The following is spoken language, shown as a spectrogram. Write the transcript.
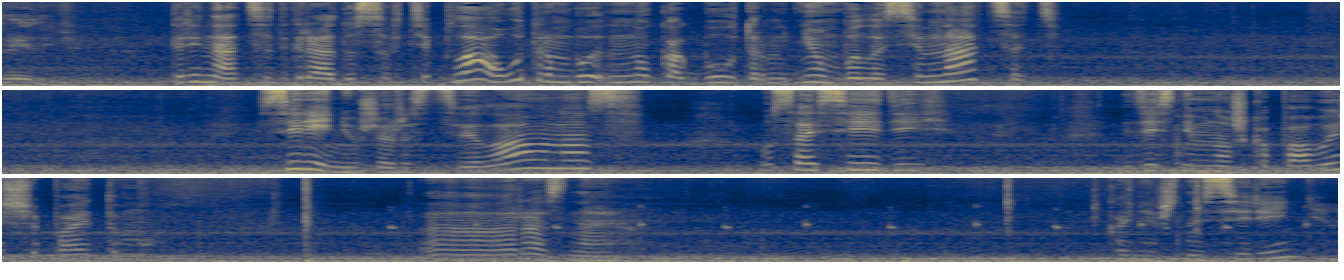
13. 13 градусов тепла, а утром, ну как бы утром, днем было 17. Сирень уже расцвела у нас у соседей. Здесь немножко повыше, поэтому э, разная, конечно, сирень.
